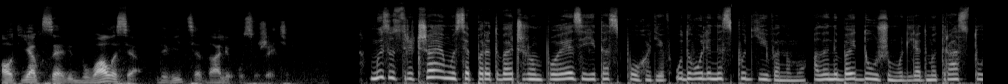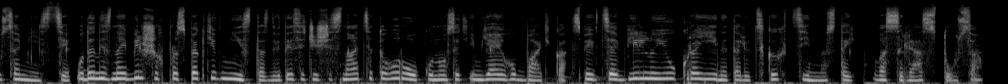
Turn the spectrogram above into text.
А от як все відбувалося, дивіться далі у сюжеті. Ми зустрічаємося перед вечором поезії та спогадів у доволі несподіваному, але не байдужому для Дмитра Стуса місці. Один із найбільших проспектів міста з 2016 року носить ім'я його батька, співця вільної України та людських цінностей Василя Стуса.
